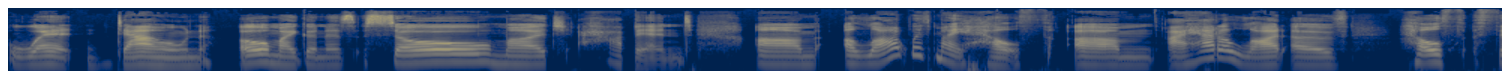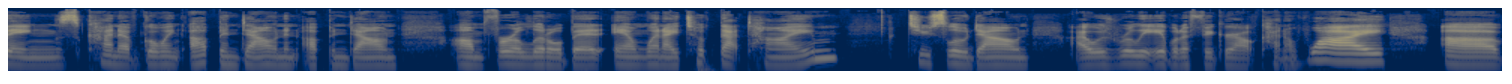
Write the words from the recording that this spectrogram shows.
went down. Oh my goodness, so much happened. Um, a lot with my health. Um, I had a lot of health things kind of going up and down and up and down um, for a little bit. And when I took that time, to slow down, I was really able to figure out kind of why. Uh,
